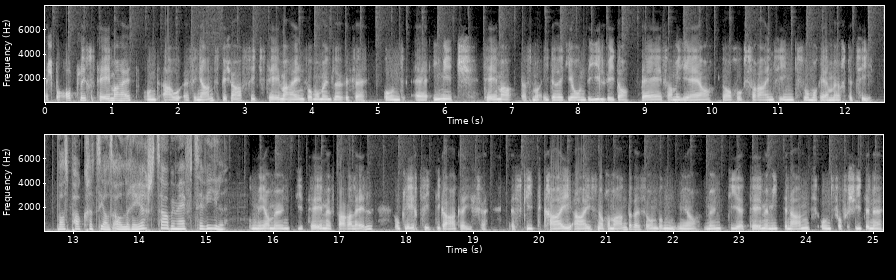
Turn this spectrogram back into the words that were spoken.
ein sportliches Thema hat und auch ein Finanzbeschaffungsthema haben, das wir lösen müssen. Und ein Image-Thema, dass wir in der Region Wiel wieder der familiäre Nachwuchsverein sind, wo wir gerne möchten sein. Was packen Sie als allererstes an beim FC Wiel? Und wir müssen die Themen parallel und gleichzeitig angreifen. Es gibt kein eins nach dem anderen, sondern wir müssen die Themen miteinander und von verschiedenen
